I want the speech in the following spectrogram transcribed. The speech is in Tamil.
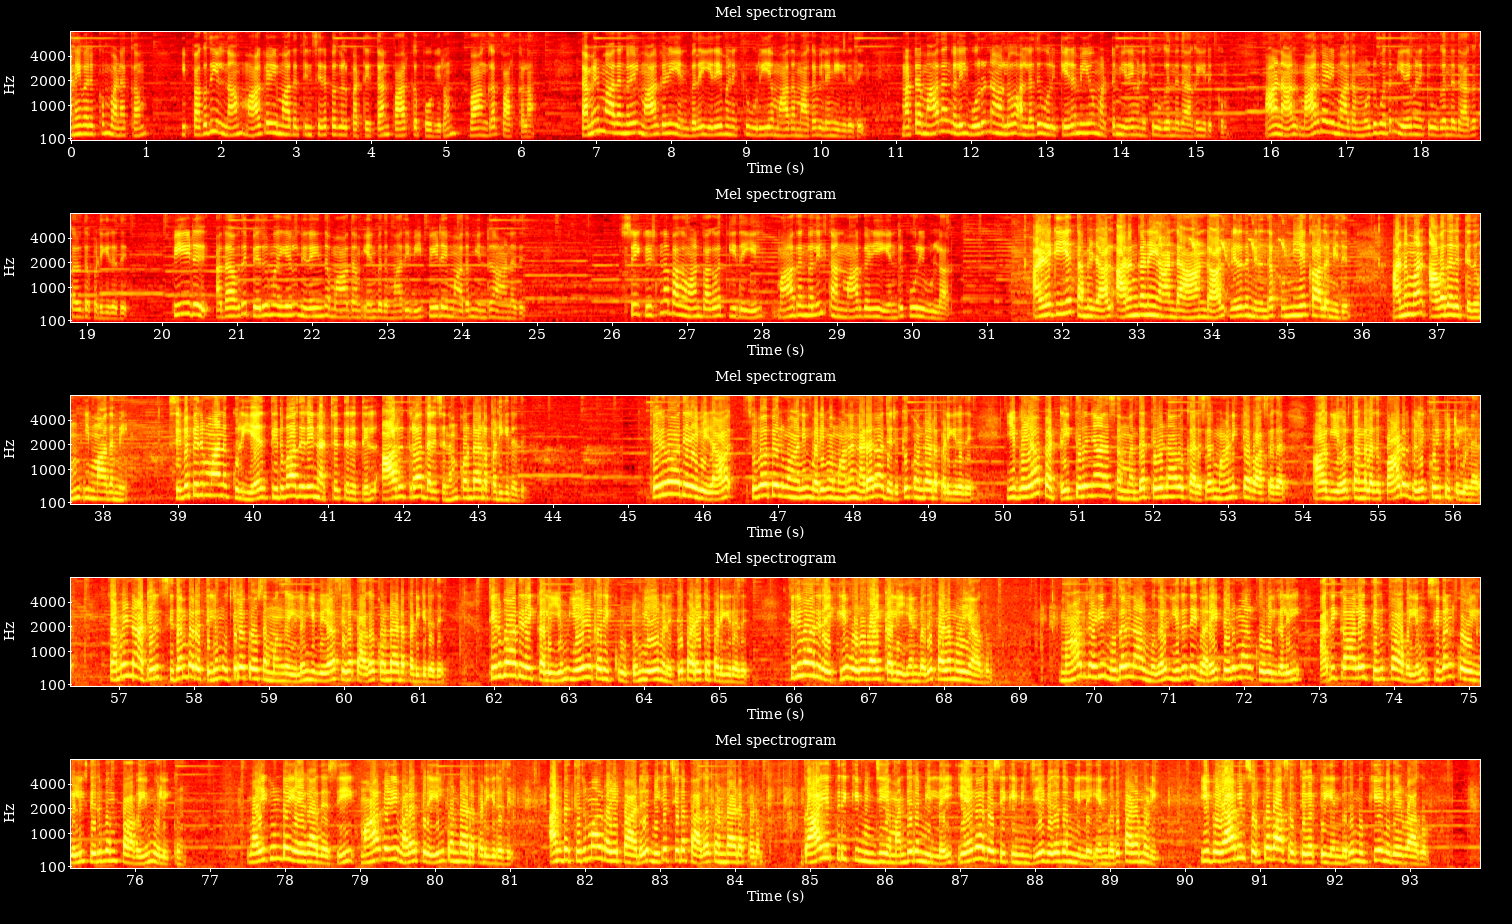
அனைவருக்கும் வணக்கம். இப்பகுதியில் நாம் மார்கழி மாதத்தின் சிறப்புகள் பற்றித்தான் பார்க்க போகிறோம். வாங்க பார்க்கலாம். தமிழ் மாதங்களில் மார்கழி என்பது இறைவனுக்கு உரிய மாதமாக விளங்குகிறது. மற்ற மாதங்களில் ஒரு நாளோ அல்லது ஒரு கிழமையோ மட்டும் இறைவனுக்கு உகந்ததாக இருக்கும். ஆனால் மார்கழி மாதம் முழுவதும் இறைவனுக்கு உகந்ததாக கருதப்படுகிறது. பீடு அதாவது பெருமையில் நிறைந்த மாதம் என்பது மருவி பீடை மாதம் என்று ஆனது. ஸ்ரீ கிருஷ்ண பகவான் பகவத்கீதையில் மாதங்களில் தான் மார்கழி என்று கூறியுள்ளார். அழகிய தமிழால் அரங்கனை ஆண்ட ஆண்டாள் விரதமிருந்த புண்ணிய காலம் இது. அனுமன் அவதரித்ததும் இம்மாதமே. சிவபெருமானுக்குரிய திருவாதிரை நட்சத்திரத்தில் ஆருத்ரா தரிசனம் கொண்டாடப்படுகிறது. திருவாதிரை விழா சிவபெருமானின் வடிவமான நடராஜருக்கு கொண்டாடப்படுகிறது. இவ்விழா பற்றி திருஞான சம்பந்தர் திருநாவுக்கரசர் மாணிக்க வாசகர் ஆகியோர் தங்களது பாடல்களில் குறிப்பிட்டுள்ளனர். தமிழ்நாட்டில் சிதம்பரத்திலும் உத்தரகோச மங்கையிலும் இவ்விழா சிறப்பாக கொண்டாடப்படுகிறது. திருவாதிரை களியும் ஏழு கறி கூட்டும் இறைவனுக்கு படைக்கப்படுகிறது. திருவாதிரைக்கு ஒரு களி என்பது பழமொழியாகும். மார்கழி முதல் நாள் முதல் இறுதி வரை பெருமாள் கோவில்களில் அதிகாலை திருப்பாவையும் சிவன் கோவில்களில் திருவெம்பாவையும் ஒலிக்கும். வைகுண்ட ஏகாதசி மார்கழி வளர்ப்பிறையில் கொண்டாடப்படுகிறது. அன்று திருமால் வழிபாடு மிகச் சிறப்பாக கொண்டாடப்படும். காயத்ரிக்கு மிஞ்சிய மந்திரம் இல்லை ஏகாதசிக்கு மிஞ்சிய விரதம் இல்லை என்பது பழமொழி. இவ்விழாவில் சொர்க்கவாசல் திறப்பு என்பது முக்கிய நிகழ்வாகும்.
